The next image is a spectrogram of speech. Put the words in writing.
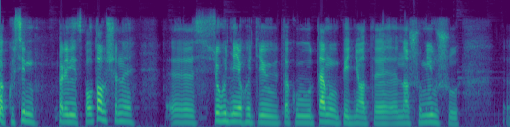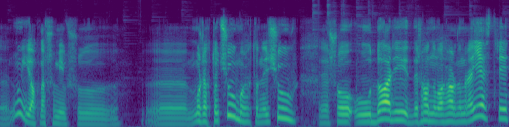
Так, усім привіт з Полтавщини. Е, Сьогодні я хотів таку тему підняти нашумівшу. Е, Ну, як нашумівшу? Е, Може хто чув, може хто не чув, що у ударі Державному аграрному реєстрі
